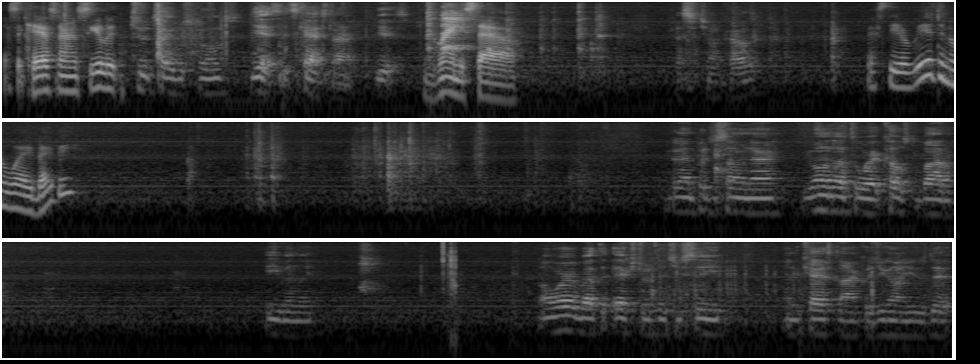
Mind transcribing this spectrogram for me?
That's a cast iron skillet, two tablespoons. Yes, it's cast iron. Yes, granny style. that's what you want to call it. That's the original way, baby. Go ahead and put your some in there. You want enough to where it coats the bottom evenly. Don't worry about the extras that you see in the cast iron because you're going to use that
